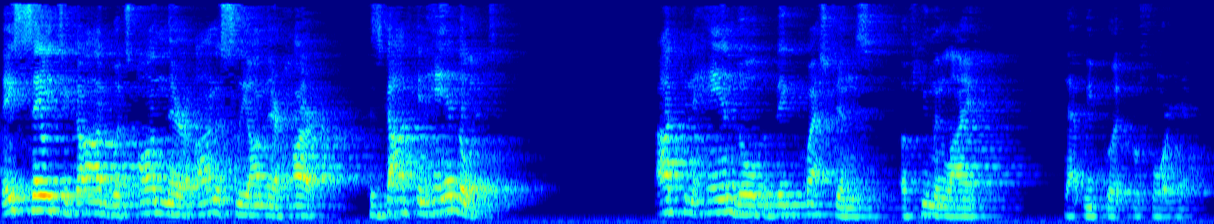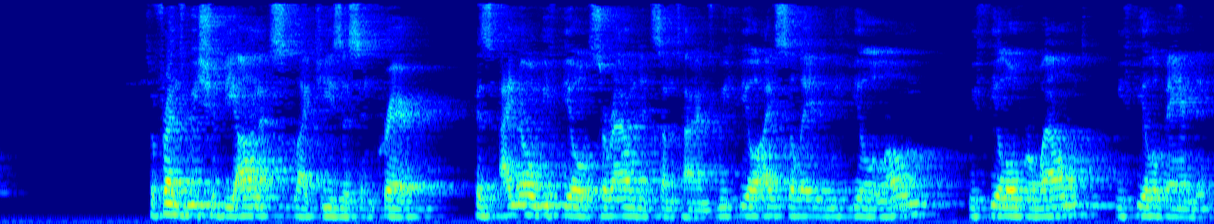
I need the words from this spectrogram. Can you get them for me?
they say to God what's on their, honestly on their heart. Because God can handle it. God can handle the big questions of human life that we put before Him. So friends, we should be honest like Jesus in prayer. Because I know we feel surrounded sometimes. We feel isolated. We feel alone. We feel overwhelmed. We feel abandoned.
